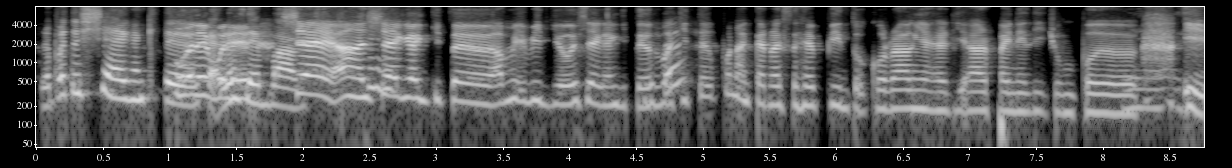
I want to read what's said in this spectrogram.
Lepas tu share dengan kita Boleh kat boleh Sembang. share ah share dengan kita ambil video share dengan kita sebab kita pun akan rasa happy untuk korang yang LDR finally jumpa. Yes. Eh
